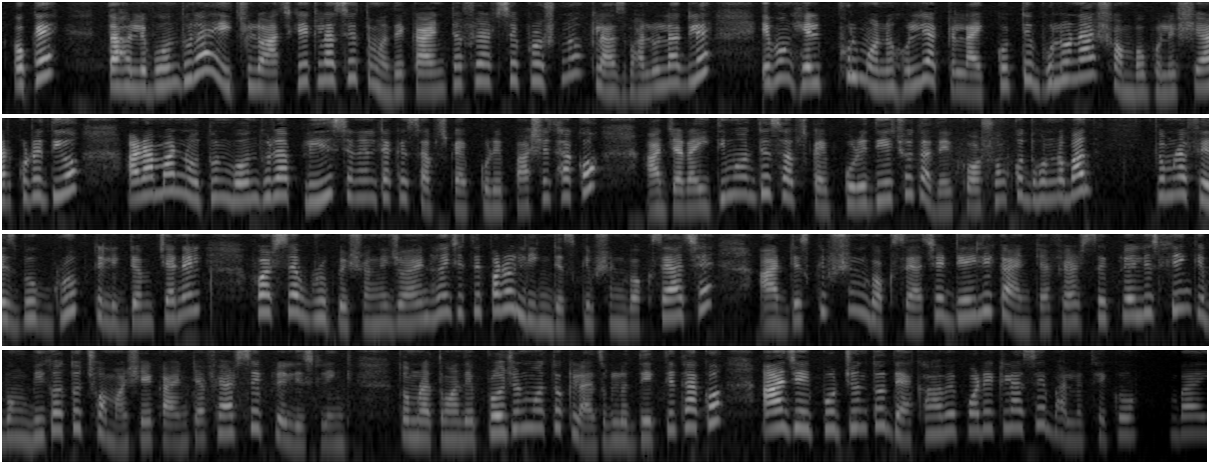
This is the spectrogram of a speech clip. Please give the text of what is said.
ওকে? তাহলে বন্ধুরা, এই ছিল আজকের ক্লাসে তোমাদের কারেন্ট অ্যাফেয়ার্সের প্রশ্ন। ক্লাস ভালো লাগলে এবং হেল্পফুল মনে হলে একটা লাইক করতে ভুলো না, সম্ভব হলে শেয়ার করে দিও। আর আমার নতুন বন্ধুরা প্লিজ চ্যানেলটাকে সাবস্ক্রাইব করে পাশে থাকো। আর যারা ইতিমধ্যে সাবস্ক্রাইব করে দিয়েছ, তাদেরকে অসংখ্য ধন্যবাদ। তোমরা Facebook group Telegram channel WhatsApp গ্রুপের সঙ্গে জয়েন হয়ে যেতে পারো। লিঙ্ক ডিসক্রিপশন বক্সে আছে। আর ডিসক্রিপশন বক্সে আছে ডেইলি কারেন্ট অ্যাফেয়ার্সের প্লেলিস্ট লিঙ্ক এবং বিগত ছ মাসের কারেন্ট অ্যাফেয়ার্সের প্লেলিস্ট লিঙ্ক তোমরা তোমাদের প্রয়োজন মতো ক্লাসগুলো দেখতে থাকো। আজ এই পর্যন্ত দেখা হবে পরের ক্লাসে ভালো থেকো। বাই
